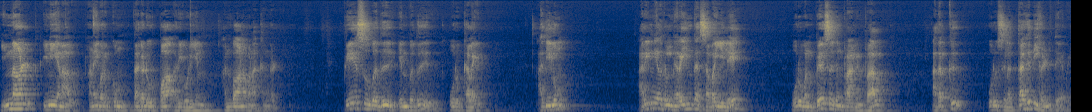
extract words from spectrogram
இந்நாள் இனிய நாள் அனைவருக்கும் தகடூர் பா அறிவொளியின் அன்பான வணக்கங்கள். பேசுவது என்பது ஒரு கலை. அதிலும் அறிஞர்கள் நிறைந்த சபையிலே ஒருவன் பேசுகின்றான் என்றால் அதற்கு ஒரு சில தகுதிகள் தேவை.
